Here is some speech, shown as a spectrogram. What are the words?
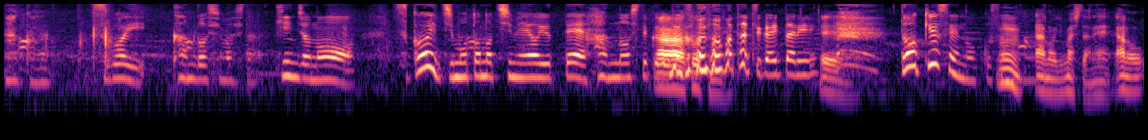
なんかすごい感動しました。近所のすごい地元の地名を言って反応してくれる子あーそうですね。供たちがいたり、え同級生のお子さーうんあのいましたね。あの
